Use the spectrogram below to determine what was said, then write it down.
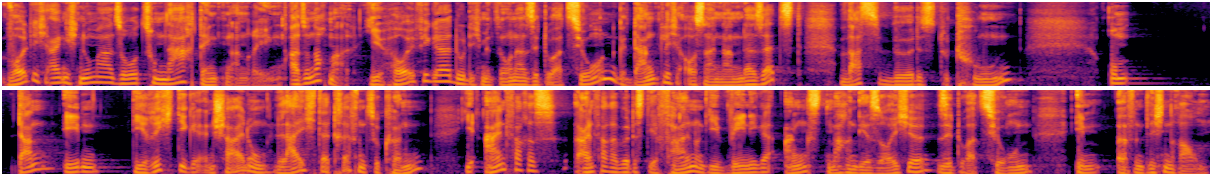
wollte ich eigentlich nur mal so zum Nachdenken anregen. Also nochmal, je häufiger du dich mit so einer Situation gedanklich auseinandersetzt, was würdest du tun, um dann eben die richtige Entscheidung leichter treffen zu können, je einfaches, einfacher wird es dir fallen und je weniger Angst machen dir solche Situationen im öffentlichen Raum.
